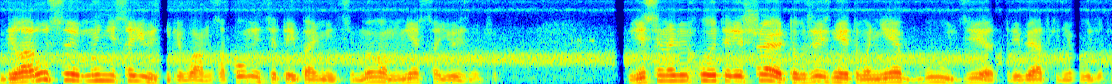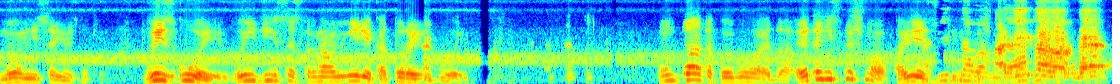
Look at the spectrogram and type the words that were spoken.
Белорусы, мы не союзники вам, запомните это и поймите, мы вам не союзники. Если наверху это решают, то в жизни этого не будет, ребятки, не будет. Мы вам не союзники. Вы изгои, вы единственная страна в мире, которая изгои. Ну да, такое бывает, да. Это не смешно, поверьте. это не Обидно вам, смешно. да, Обидно вам, да?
